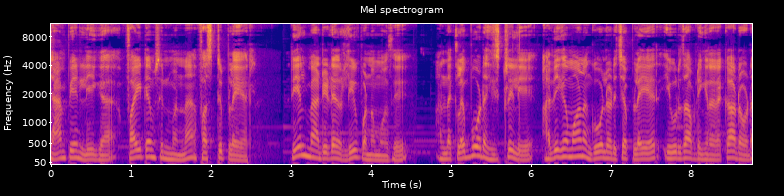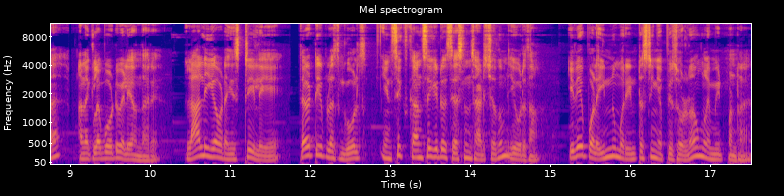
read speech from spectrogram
சாம்பியன் லீகை ஃபைவ் டைம்ஸ் வின் பண்ண ஃபஸ்ட்டு பிளேயர் ரியல் மேட்ரிட்டை லீவ் பண்ணும்போது அந்த கிளப்போட ஹிஸ்ட்ரியிலே அதிகமான கோல் அடித்த பிளேயர் இவர் தான் அப்படிங்கிற ரெக்கார்டோட அந்த கிளப் விட்டு வெளியே வந்தார். லாலிகாவோட ஹிஸ்ட்ரியிலேயே thirty plus goals in six consecutive sessions அடித்ததும் இவர் தான் இதே போல் இன்னும் ஒரு இன்ட்ரெஸ்டிங் எபிசோட உங்களை மீட் பண்ணுறேன்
